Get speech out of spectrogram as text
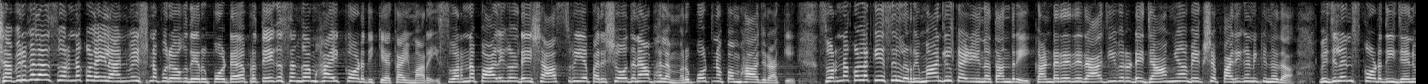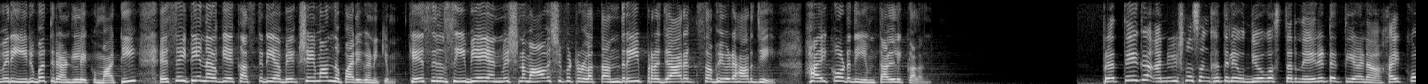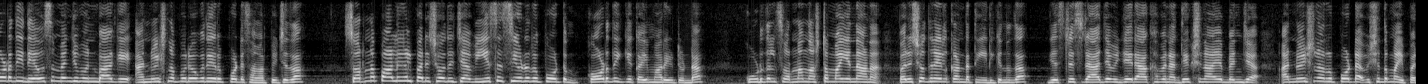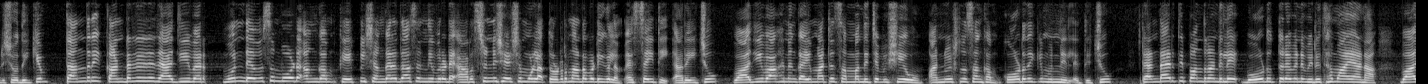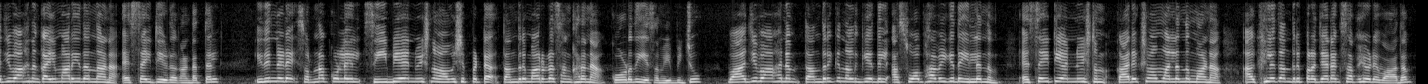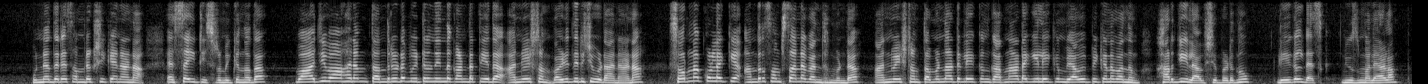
ശബരിമല സ്വർണക്കൊളയിൽ അന്വേഷണ പുരോഗതി റിപ്പോർട്ട് പ്രത്യേക സംഘം ഹൈക്കോടതിക്ക് കൈമാറി. സ്വർണപ്പാളികളുടെ ശാസ്ത്രീയ പരിശോധനാ ഫലം റിപ്പോർട്ടിനൊപ്പം ഹാജരാക്കി. സ്വർണക്കൊള്ള കേസിൽ റിമാൻഡിൽ കഴിയുന്ന തന്ത്രി കണ്ഠരര് രാജീവരുടെ ജാമ്യാപേക്ഷ പരിഗണിക്കുന്നത് വിജിലൻസ് കോടതി ജനുവരി ഇരുപത്തിരണ്ടിലേക്ക് മാറ്റി. എസ് ഐ ടി നൽകിയ കസ്റ്റഡി അപേക്ഷയും അന്ന് പരിഗണിക്കും. കേസിൽ സി ബി ഐ അന്വേഷണം ആവശ്യപ്പെട്ടുള്ള തന്ത്രി പ്രചാരക് സഭയുടെ ഹർജി ഹൈക്കോടതിയും തള്ളിക്കളഞ്ഞു. പ്രത്യേക അന്വേഷണ സംഘത്തിലെ ഉദ്യോഗസ്ഥർ നേരിട്ടെത്തിയാണ് ഹൈക്കോടതി ദേവസ്വം ബെഞ്ച് മുൻപാകെ അന്വേഷണ പുരോഗതി റിപ്പോർട്ട് സമർപ്പിച്ചത്. സ്വർണപ്പാളികൾ പരിശോധിച്ച വി എസ് എസ് സിയുടെ റിപ്പോർട്ടും കോടതിക്ക് കൈമാറിയിട്ടുണ്ട്. കൂടുതൽ സ്വർണം നഷ്ടമായി എന്നാണ് പരിശോധനയിൽ കണ്ടെത്തിയിരിക്കുന്നത്. ജസ്റ്റിസ് രാജവിജയരാഘവൻ അധ്യക്ഷനായ ബെഞ്ച് അന്വേഷണ റിപ്പോർട്ട് വിശദമായി പരിശോധിക്കും. തന്ത്രി കണ്ഠരര രാജീവർ മുൻ ദേവസ്വം ബോർഡ് അംഗം കെ പി ശങ്കരദാസ് എന്നിവരുടെ അറസ്റ്റിനു ശേഷമുള്ള തുടർ നടപടികളും എസ് ഐ ടി അറിയിച്ചു. വാജിവാഹനം കൈമാറ്റം സംബന്ധിച്ച വിഷയവും അന്വേഷണ സംഘം കോടതിക്ക് മുന്നിൽ എത്തിച്ചു. രണ്ടായിരത്തി പന്ത്രണ്ടിലെ ബോർഡ് ഉത്തരവിന് വിരുദ്ധമായാണ് വാജിവാഹനം കൈമാറിയതെന്നാണ് എസ് ഐ ടിയുടെ കണ്ടെത്തൽ. ഇതിനിടെ സ്വർണക്കൊള്ളയിൽ സി ബി ഐ അന്വേഷണം ആവശ്യപ്പെട്ട് തന്ത്രിമാരുടെ സംഘടന കോടതിയെ സമീപിച്ചു. വാജിവാഹനം തന്ത്രിക്ക് നൽകിയതിൽ അസ്വാഭാവികതയില്ലെന്നും എസ് ഐ ടി അന്വേഷണം കാര്യക്ഷമമല്ലെന്നുമാണ് അഖില തന്ത്രി പ്രചാരക് സഭയുടെ വാദം. ഉന്നതരെ സംരക്ഷിക്കാനാണ് എസ് ഐ ടി ശ്രമിക്കുന്നത്. വാജിവാഹനം തന്ത്രിയുടെ വീട്ടിൽ നിന്ന് കണ്ടെത്തിയത് അന്വേഷണം വഴിതിരിച്ചുവിടാനാണ്. സ്വർണക്കൊള്ളയ്ക്ക് അന്തർസംസ്ഥാന ബന്ധമുണ്ട്. അന്വേഷണം തമിഴ്നാട്ടിലേക്കും കർണാടകയിലേക്കും വ്യാപിപ്പിക്കണമെന്നും ഹർജിയിൽ ആവശ്യപ്പെടുന്നു. Legal desk news Malayalam.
